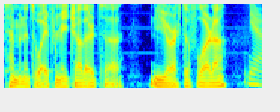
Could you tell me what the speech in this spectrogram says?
10 minutes away from each other to New York to Florida. Yeah.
